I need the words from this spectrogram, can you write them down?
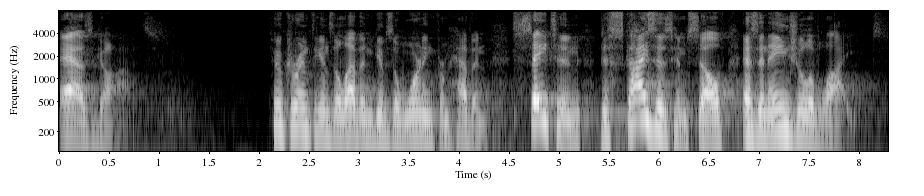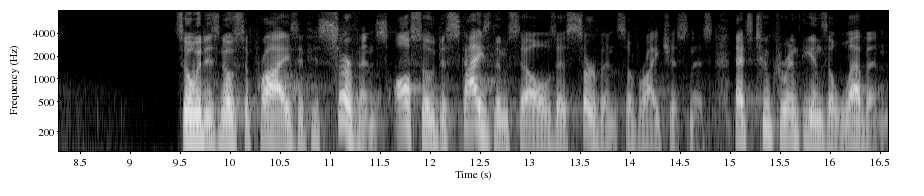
as gods. 2 Corinthians 11 gives a warning from heaven. Satan disguises himself as an angel of light. So it is no surprise if his servants also disguise themselves as servants of righteousness. That's 2 Corinthians 11,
